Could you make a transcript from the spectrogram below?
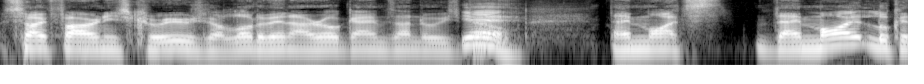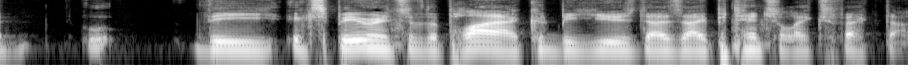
so far in his career, he's got a lot of NRL games under his Yeah. belt. They might they might look at the experience of the player could be used as a potential X factor.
